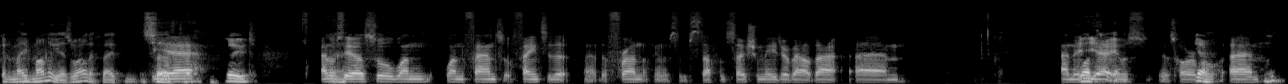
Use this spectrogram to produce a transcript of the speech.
could have made money as well if they served yeah. food. And obviously, yeah. I saw one one fan sort of fainted at, at the front. I think there's some stuff on social media about that. Um, and it, well, yeah, it was it was horrible. Yeah. Um,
